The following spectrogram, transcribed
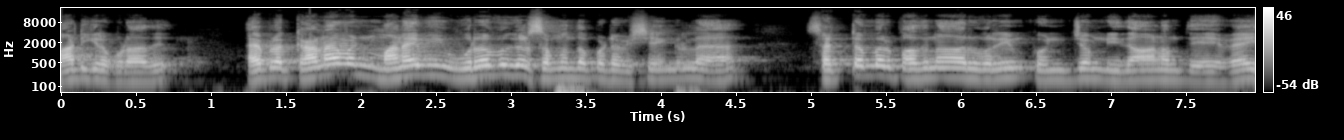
மாட்டிக்கிறக்கூடாது அதேபோல் கணவன் மனைவி உறவுகள் சம்மந்தப்பட்ட விஷயங்களில் செப்டம்பர் பதினாறு வரையும் கொஞ்சம் நிதானம் தேவை.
